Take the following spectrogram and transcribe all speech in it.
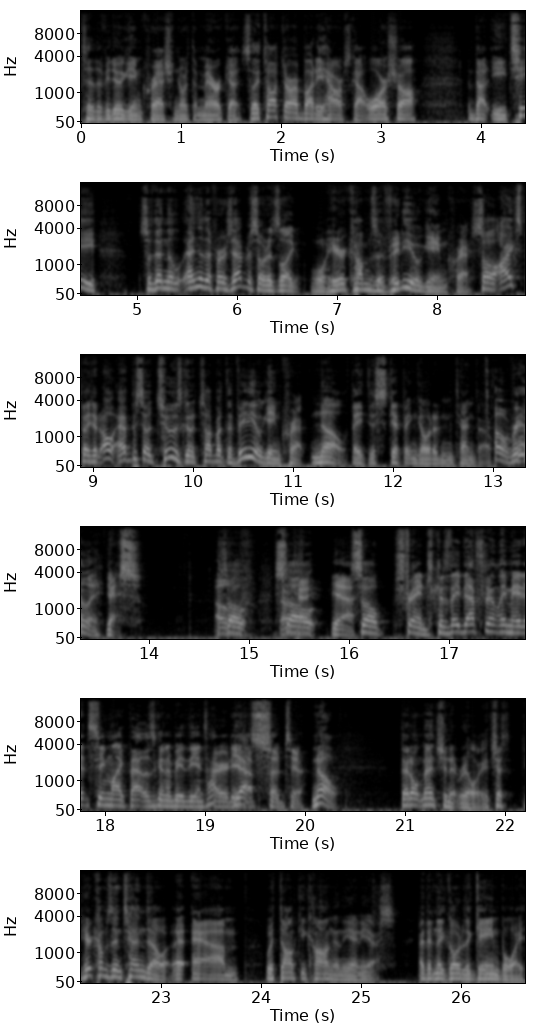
to the video game crash in North America. So they talked to our buddy Howard Scott Warshaw about ET. So then the end of the first episode is like, well, here comes a video game crash. So I expected, oh, episode two is going to talk about the video game crash. No, they just skip it and go to Nintendo. oh, really? yes. Oh, So- so- okay. yeah. so- strange because they definitely made it seem like that was going to be the entirety of episode two. No, they don't mention it really. It's just here comes Nintendo uh, um, with Donkey Kong and the NES, and then they go to the Game Boy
